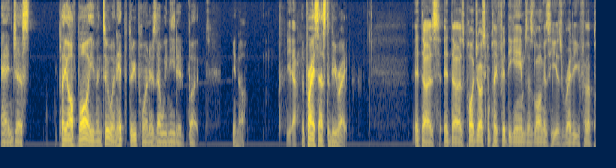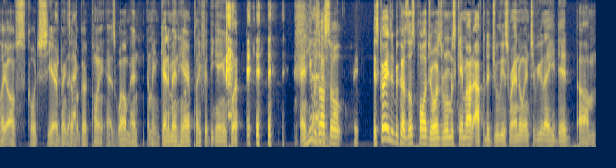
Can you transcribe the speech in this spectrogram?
and just play off ball even too, and hit the three pointers that we needed. But you know, yeah, the price has to be right. it does. It does. Paul George can play 50 games as long as he is ready for the playoffs. Coach Sierra brings up a good point as well, man. I mean, get him in here, play 50 games, but and he was also. It's crazy because those Paul George rumors came out after the Julius Randle interview that he did. Um,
